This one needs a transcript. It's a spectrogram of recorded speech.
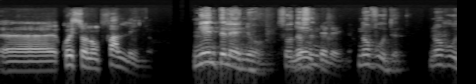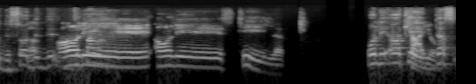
Eh, questo non fa legno, Niente legno. So niente legno. no wood. no wood. So the, the, only the only steel. only okay. That's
